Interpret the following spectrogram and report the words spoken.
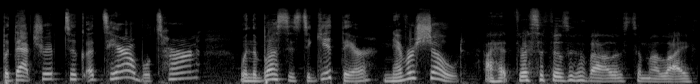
But that trip took a terrible turn when the buses to get there never showed. I had threats of physical violence to my life.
